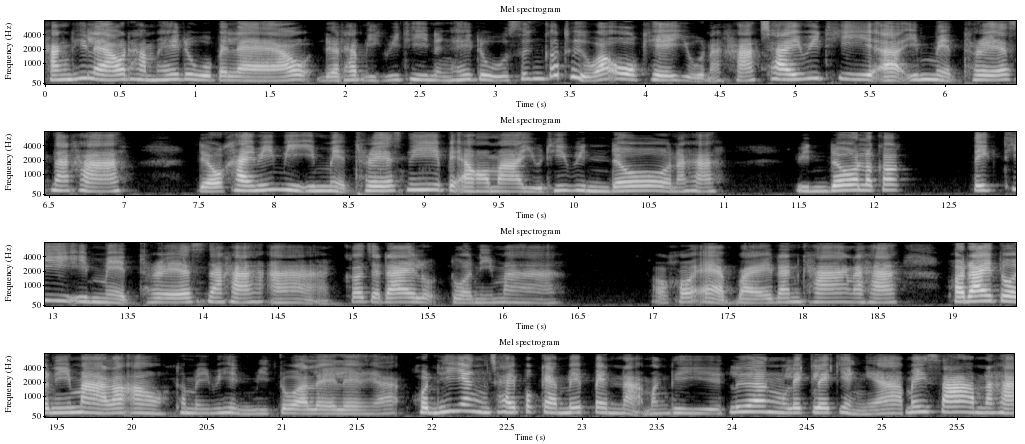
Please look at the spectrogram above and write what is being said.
ครั้งที่แล้วทำให้ดูไปแล้ว เดี๋ยวทำอีกวิธีหนึ่งให้ดู ซึ่งก็ถือว่าโอเคอยู่นะคะ ใช้วิธีอ่า image trace นะคะ เดี๋ยวใครไม่มี image trace นี่ไปเอามาอยู่ที่ window นะคะ window แล้วก็ ติ๊กที่ image trace นะคะ อ่า ก็จะได้ตัวนี้มา เอาเขาแอบไว้ด้านข้างนะคะ พอได้ตัวนี้มาแล้ว เอาทำไมไม่เห็นมีตัวอะไรเลยเงี้ย คนที่ยังใช้โปรแกรมไม่เป็นอะบางทีเรื่องเล็กๆ อย่างเงี้ยไม่ทราบนะคะ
